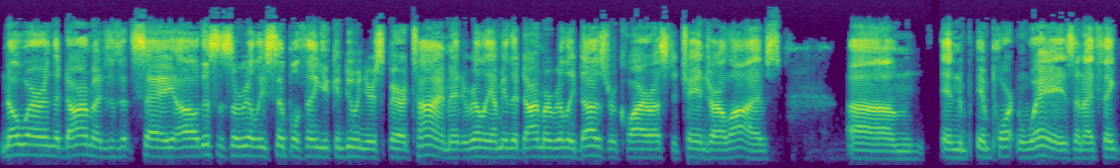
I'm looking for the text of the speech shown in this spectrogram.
nowhere in the Dharma does it say, oh, this is a really simple thing you can do in your spare time. It really, I mean, the Dharma really does require us to change our lives um, in important ways. And I think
